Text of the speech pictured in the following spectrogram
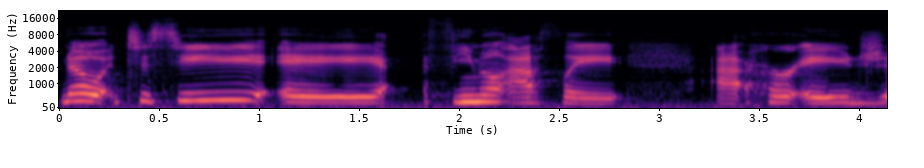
No, to see a female athlete at her age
